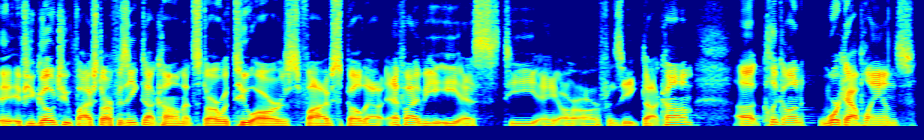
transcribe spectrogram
if you go to fivestarrphysique.com, that's star with two R's, five spelled out, F I V E S T A R R physique.com. Uh, click on workout plans.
